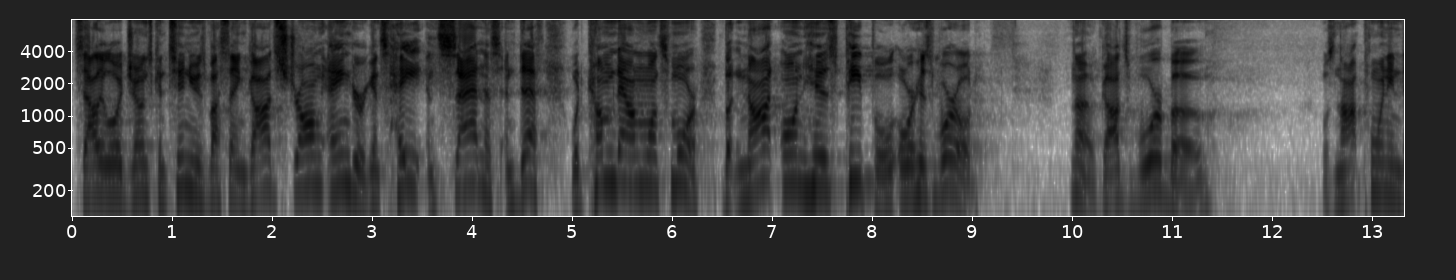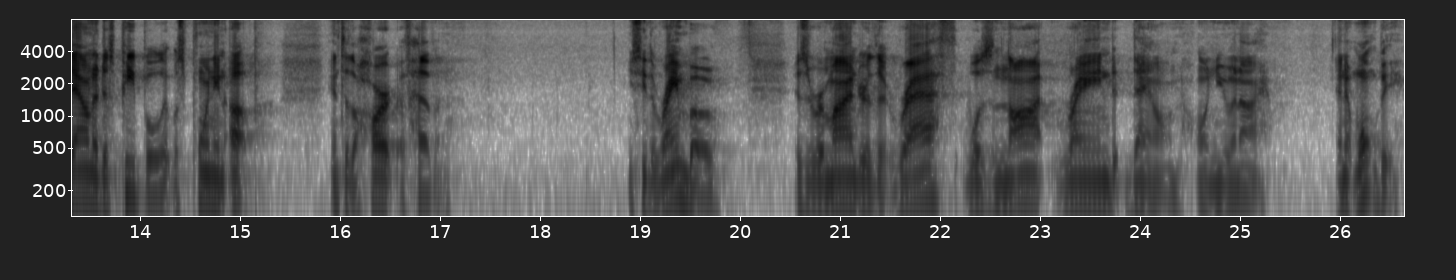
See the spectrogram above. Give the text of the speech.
Sally Lloyd Jones continues by saying God's strong anger against hate and sadness and death would come down once more, but not on his people or his world. No, God's war bow was not pointing down at his people, it was pointing up into the heart of heaven. You see, the rainbow is a reminder that wrath was not rained down on you and I, and it won't be.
